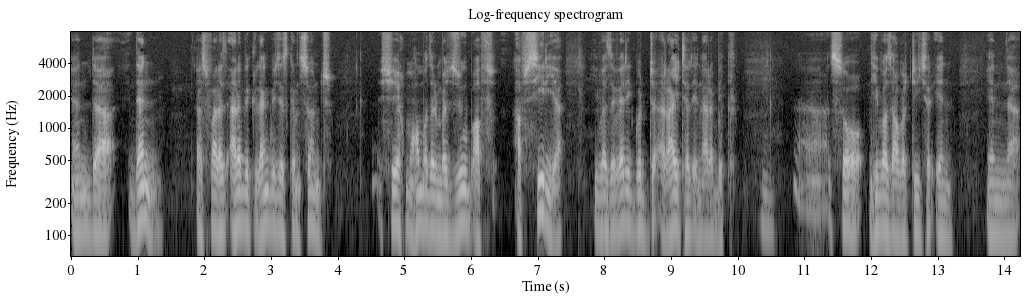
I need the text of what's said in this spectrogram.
And uh, then, as far as Arabic language is concerned, Sheikh Muhammad Al Majzoub of, of Syria, he was a very good writer in Arabic. Uh, so he was our teacher in in uh,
